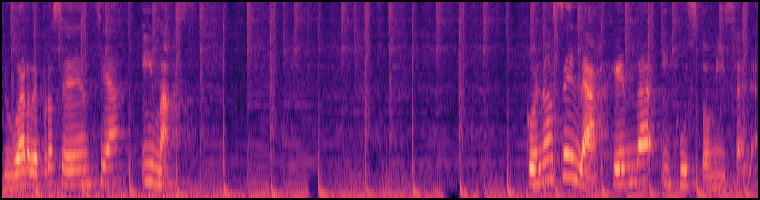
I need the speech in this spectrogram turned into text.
lugar de procedencia y más. Conoce la agenda y customízala.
